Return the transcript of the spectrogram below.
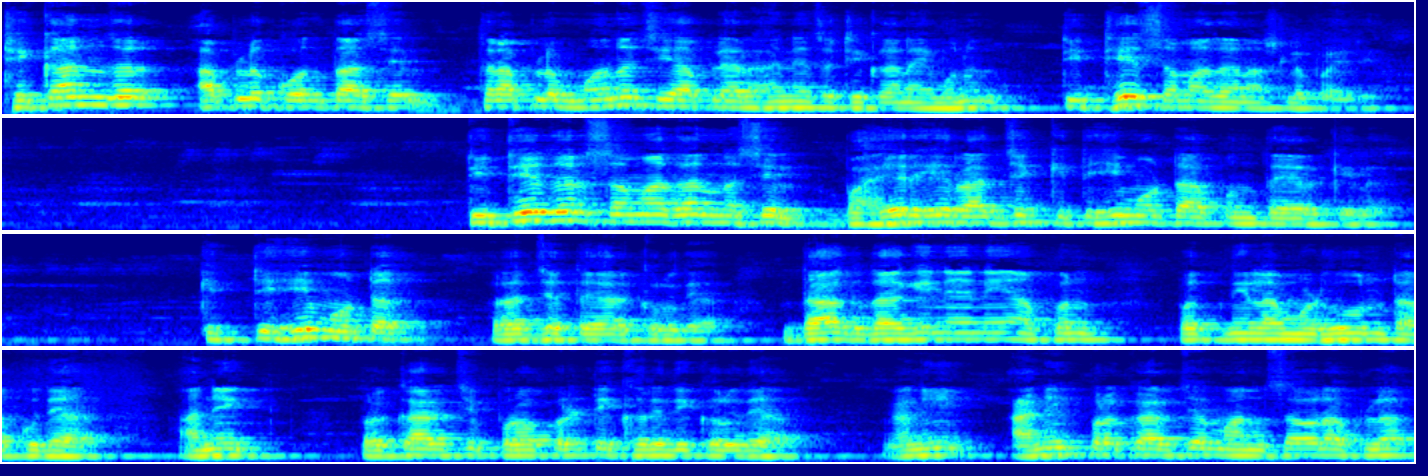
ठिकाण जर आपलं कोणतं असेल तर आपलं मनच हे आपल्या राहण्याचं ठिकाण आहे म्हणून तिथे समाधान असलं पाहिजे. तिथे जर समाधान नसेल बाहेर हे राज्य कितीही मोठं आपण तयार केलं कितीही मोठं राज्य तयार करू द्या दाग दागिन्याने आपण पत्नीला मढवून टाकू द्या अनेक प्रकारची प्रॉपर्टी खरेदी करू द्या आणि अनेक प्रकारच्या माणसावर आपलं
